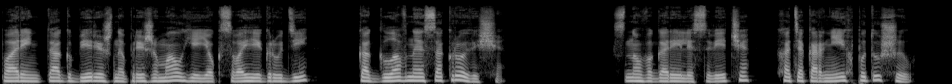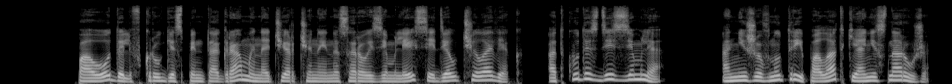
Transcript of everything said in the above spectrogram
Парень так бережно прижимал ее к своей груди, как главное сокровище. Снова горели свечи, хотя Корней их потушил. Поодаль, в круге с пентаграммой, начерченной на сырой земле, сидел человек. Откуда здесь земля? Они же внутри палатки, а не снаружи.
